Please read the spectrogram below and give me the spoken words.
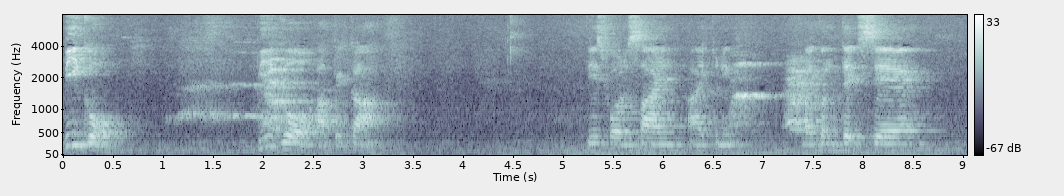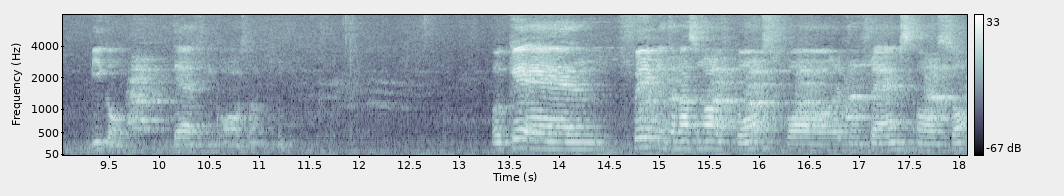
Bigo, Bigo APK. This for the sign iconic. My context say Bigo. That also. Okay, and FAPE International of course for conference also.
